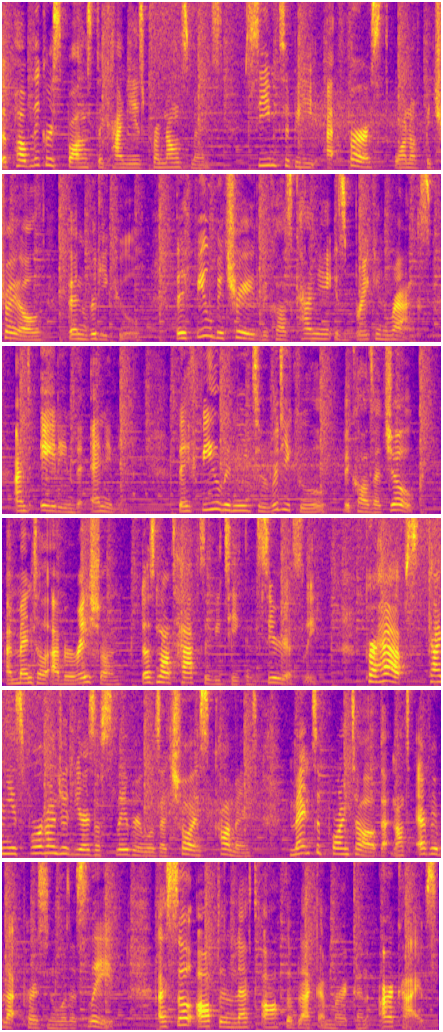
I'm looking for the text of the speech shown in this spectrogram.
The public response to Kanye's pronouncements seemed to be, at first, one of betrayal, then ridicule. They feel betrayed because Kanye is breaking ranks and aiding the enemy. They feel the need to ridicule because a joke, a mental aberration, does not have to be taken seriously. Perhaps Kanye's 400 years of slavery was a choice comment meant to point out that not every black person was a slave, as so often left off the black American archives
